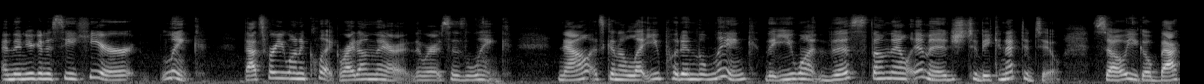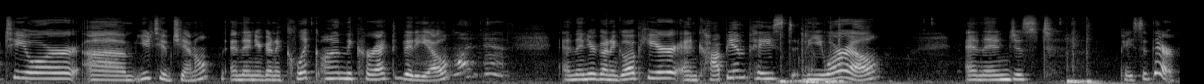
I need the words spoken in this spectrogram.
And then you're going to see here, link. That's where you want to click, right on there, where it says link. Now it's going to let you put in the link that you want this thumbnail image to be connected to. So you go back to your um, YouTube channel and then you're going to click on the correct video. And then you're going to go up here and copy and paste the URL and then just paste it there.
